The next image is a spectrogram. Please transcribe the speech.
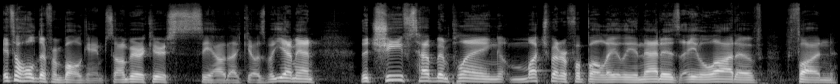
It's a whole different ball game. So I'm very curious to see how that goes. But yeah, man, the Chiefs have been playing much better football lately, and that is a lot of fun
